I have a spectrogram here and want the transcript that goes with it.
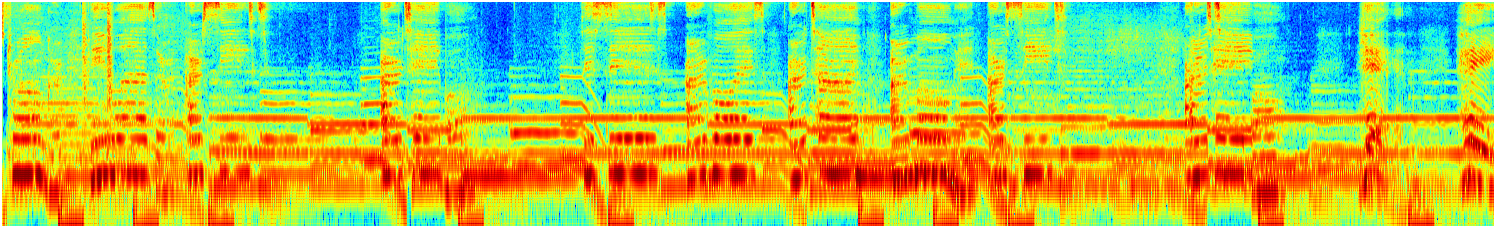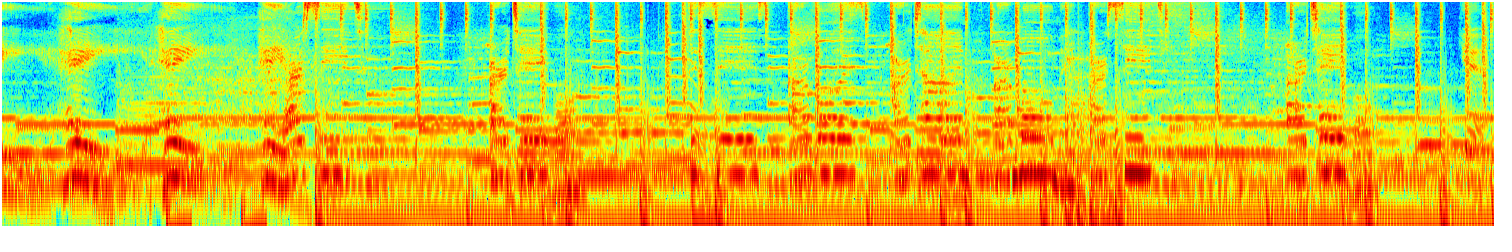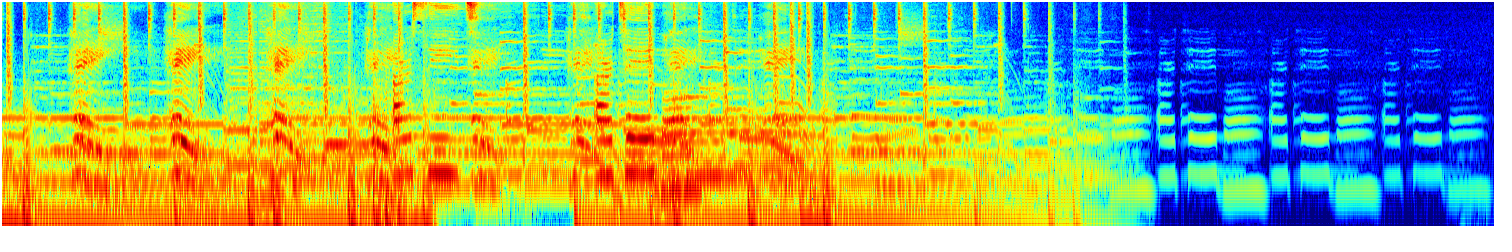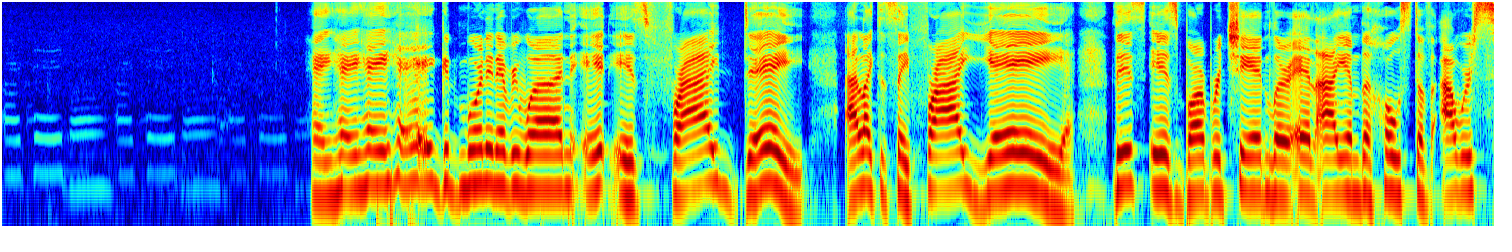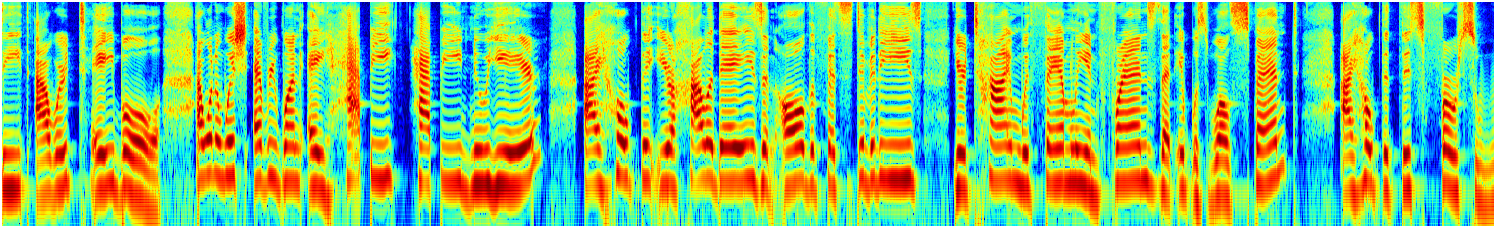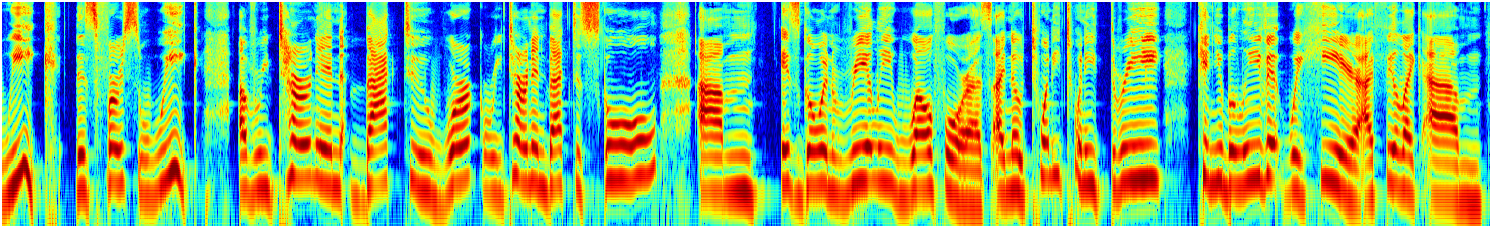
stronger, be wiser. Our seat, our table. This is our voice, our time, Good morning, everyone. It is Friday. I like to say Friday. This is Barbara Chandler, and I am the host of Our Seat, Our Table. I want to wish everyone a happy, happy new year. I hope that your holidays and all the festivities, your time with family and friends, that it was well spent. I hope that this first week, this first week of returning back to work, returning back to school, um, is going really well for us. I know 2023, can you believe it? We're here. I feel like um,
